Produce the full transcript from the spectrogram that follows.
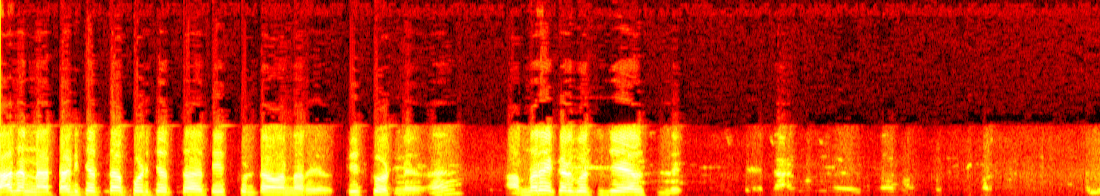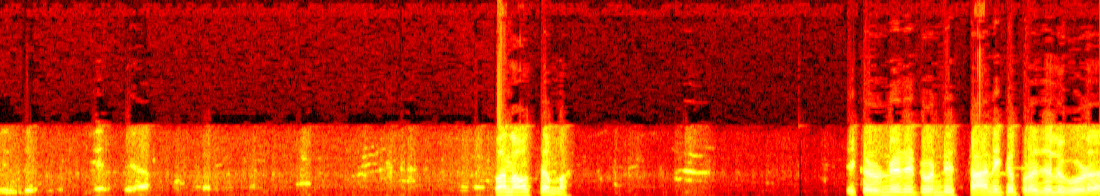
కాదన్నా తడి చెత్త పొడి చెత్త తీసుకుంటామన్నారు కదా తీసుకోవట్లేదు? అందరూ ఇక్కడికి వచ్చి చేయాల్సిందే నమస్తే అమ్మా ఇక్కడ ఉండేటటువంటి స్థానిక ప్రజలు కూడా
